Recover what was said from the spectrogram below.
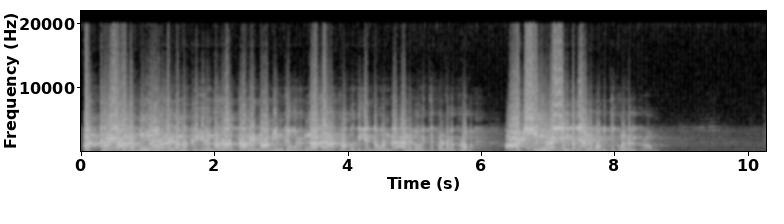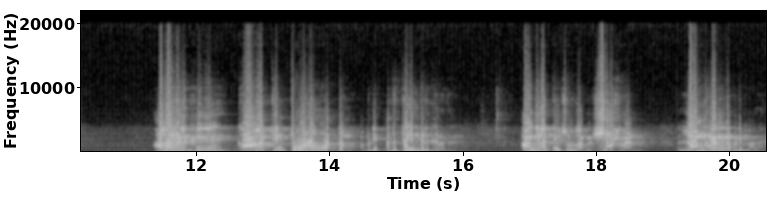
அக்கறையான முன்னோர்கள் நமக்கு இருந்ததால் தானே நாம் இன்று ஒரு நகர் பகுதி என்ற ஒன்றை அனுபவித்துக் கொண்டிருக்கிறோம். ஆட்சி முறை என்பதை அனுபவித்துக் கொண்டிருக்கிறோம். அவர்களுக்கு காலத்தின் தூர ஓட்டம் அப்படி அது தெரிந்திருக்கிறது. ஆங்கிலத்தில் சொல்வார்கள் ஷார்ட் ரன் லாங் ரன் அப்படிம்பாங்க.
